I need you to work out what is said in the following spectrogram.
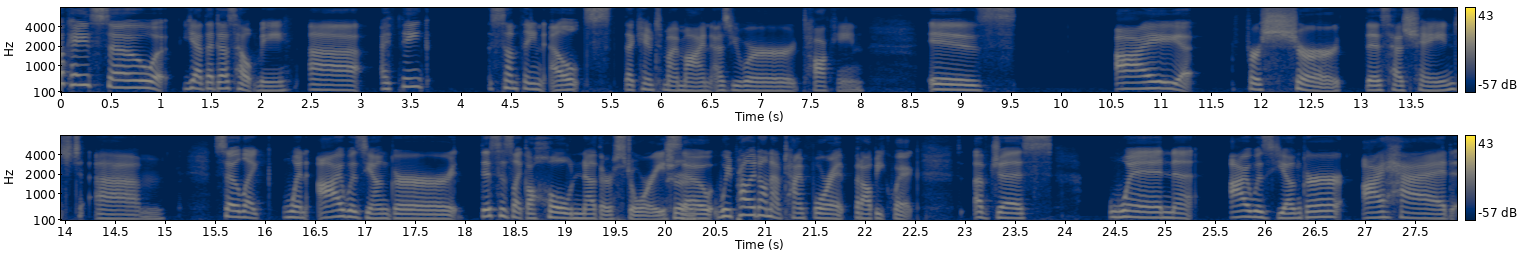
okay, so yeah, that does help me. Uh, I think something else that came to my mind as you were talking is I for sure this has changed. Um, so like when I was younger, this is like a whole nother story. Sure. So we probably don't have time for it, but I'll be quick. Of just when I was younger, I had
